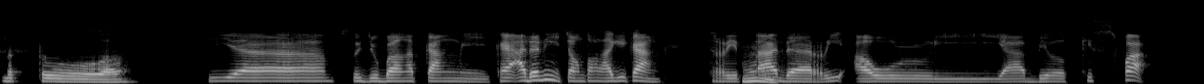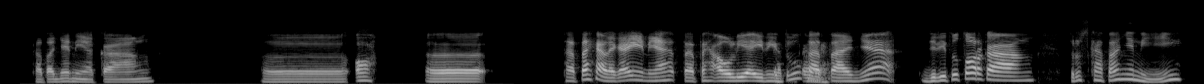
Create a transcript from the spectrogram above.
Betul. Iya, setuju banget Kang nih. Kayak ada nih contoh lagi Kang. Cerita hmm. dari Aulia Bilkisva. Katanya nih ya Kang. Uh, oh, uh, Teteh kali kayak ini ya. Teteh Aulia ini Teteh. tuh katanya jadi tutor Kang. Terus katanya nih,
